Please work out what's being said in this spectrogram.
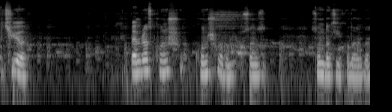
Kaçıyor. Ben biraz konuş konuşmadım son son dakikalarda.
